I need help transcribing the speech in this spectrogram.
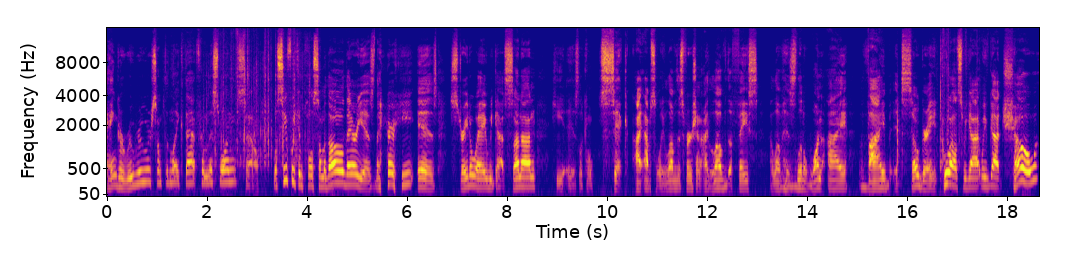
Angaruru or something like that from this one. So we'll see if we can pull some of those. Oh, there he is. There he is. Straight away, we got Sunon. He is looking sick. I absolutely love this version. I love the face. I love his little one eye vibe. It's so great. Who else we got? We've got Cho.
